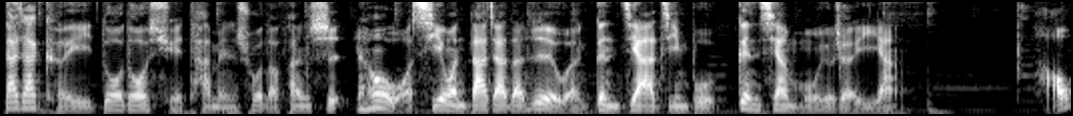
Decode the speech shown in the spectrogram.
大家可以多多学他们说的方式，然后我希望大家的日文更加进步，更像母语者一样。好。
